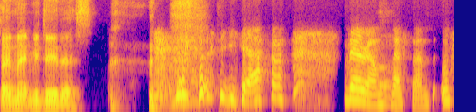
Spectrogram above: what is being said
Don't make me do this. yeah, very Oh, unpleasant. Oof.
